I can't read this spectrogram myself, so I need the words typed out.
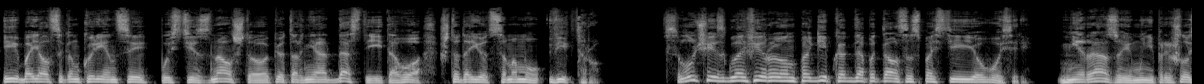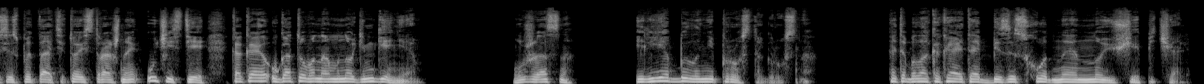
и боялся конкуренции, пусть и знал, что Петр не отдаст ей того, что дает самому Виктору. В случае с Глафирой он погиб, когда пытался спасти ее в озере. Ни разу ему не пришлось испытать той страшной участи, какая уготована многим гениям. Ужасно. Илье было не просто грустно. Это была какая-то безысходная ноющая печаль.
